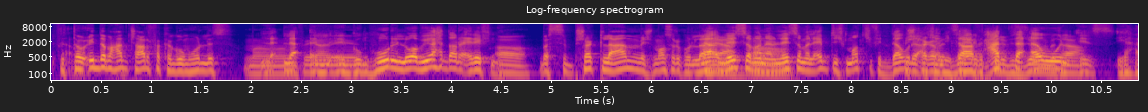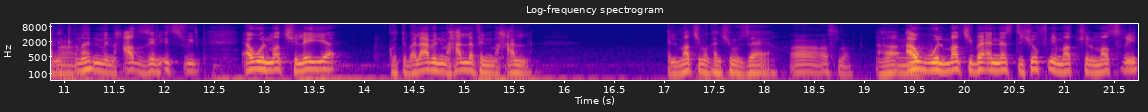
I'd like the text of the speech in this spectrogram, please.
في التوقيت ده ما حدش عارفك كجمهور لسه لا لا يعني الجمهور اللي هو بيحضر عرفني آه بس بشكل عام مش مصر كلها لا يعني. لسه ما آه. أنا لسه ما لعبتش ماتش في الدوري عشان يتعرف حتى أول. اس يعني آه. آه. كمان من حظي الأسود أول ماتش ليا كنت بلعب المحلة في المحلة الماتش ما كانش مذاع آه أصلا آه. أول ماتش بقى الناس تشوفني ماتش المصري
